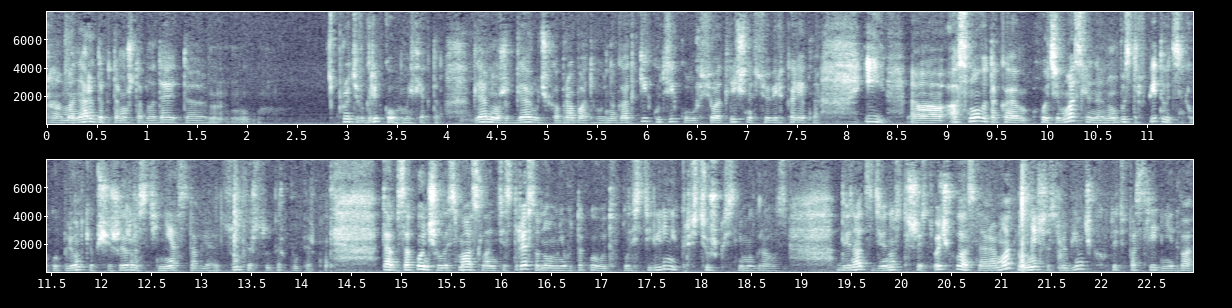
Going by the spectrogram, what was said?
А, Монардо, потому что обладает э, противогрибковым эффектом. Для ножек, для ручек обрабатываю ноготки, кутикулу, все отлично, все великолепно. И э, основа такая, хоть и масляная, но быстро впитывается, никакой пленки, вообще жирности не оставляет. Супер, супер, пупер. Так, закончилось масло антистресс, оно у меня вот такое вот в пластилине, крестюшка с ним игралась. 12,96. Очень классный аромат, но у меня сейчас в любимчиках вот эти последние два,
